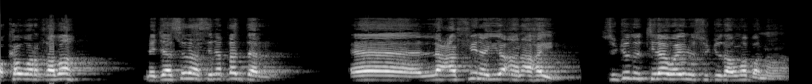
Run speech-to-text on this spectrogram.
oo ka warqaba najaasadaasina qadar la cafinayo aan ahayn. Sujuudu tilaawa inuu sujuudaa uma bannaana.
